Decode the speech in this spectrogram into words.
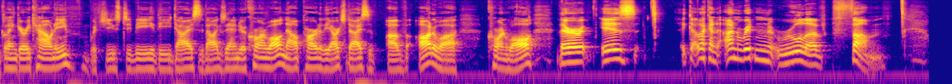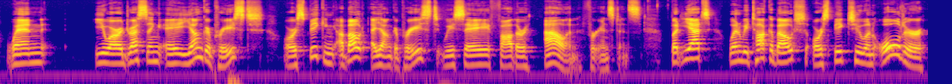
Glengarry County, which used to be the Diocese of Alexandria, Cornwall, now part of the Archdiocese of Ottawa, Cornwall, there is like an unwritten rule of thumb when you are addressing a younger priest or speaking about a younger priest, we say Father Allen, for instance. But yet, when we talk about or speak to an older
